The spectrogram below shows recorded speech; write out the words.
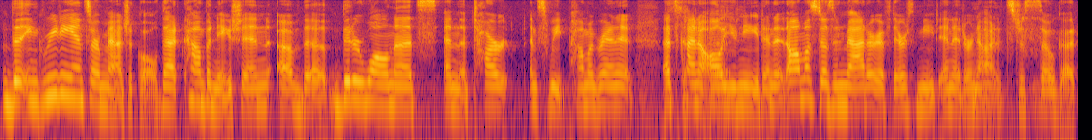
the ingredients are magical. That combination of the bitter walnuts and the tart and sweet pomegranate, that's so kind of all you need. And it almost doesn't matter if there's meat in it or not. It's just so good.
